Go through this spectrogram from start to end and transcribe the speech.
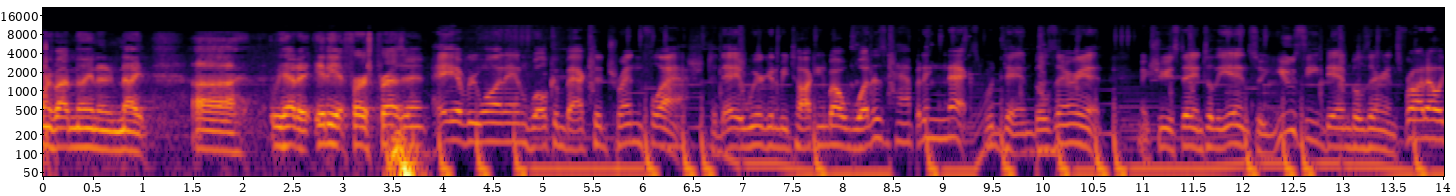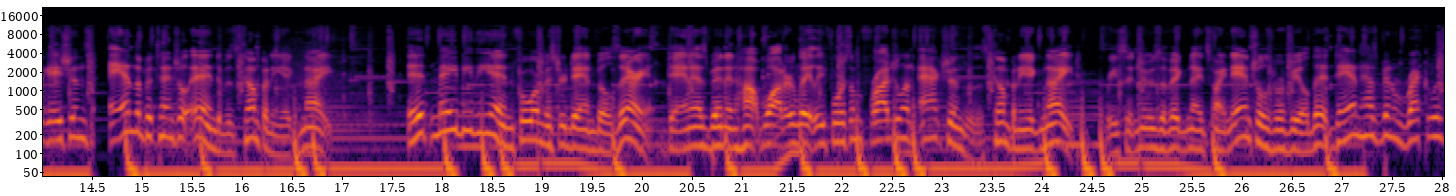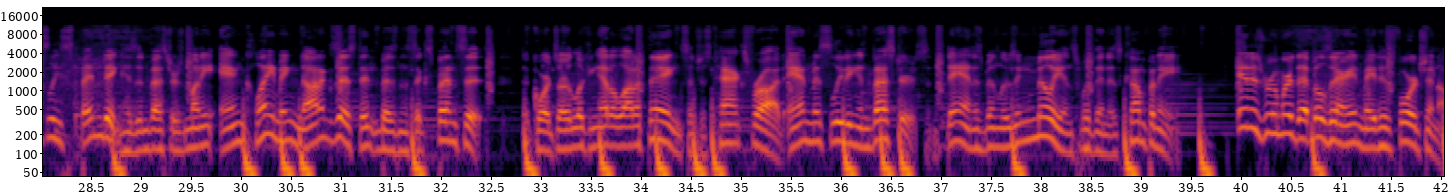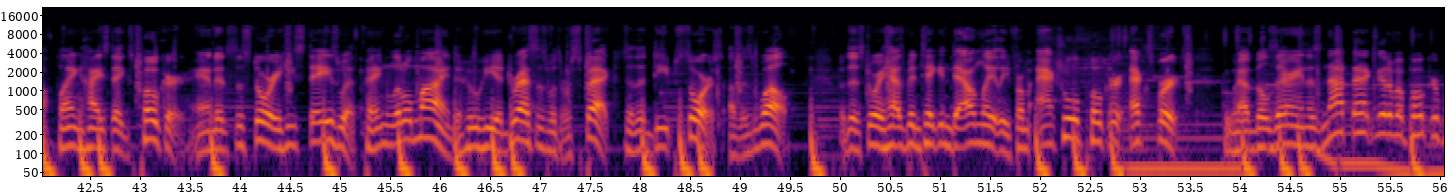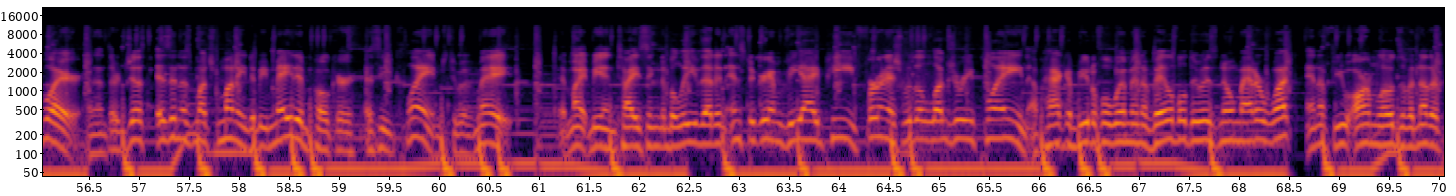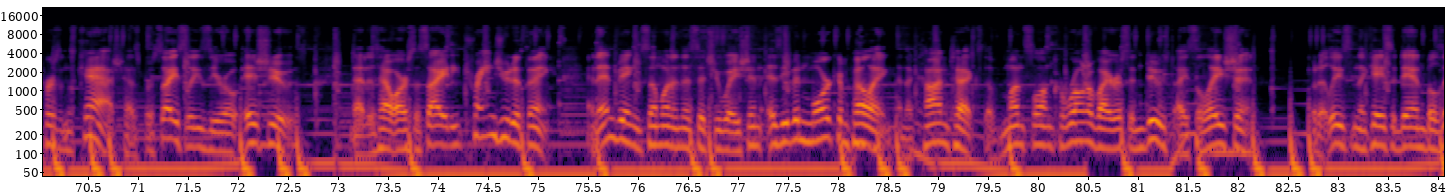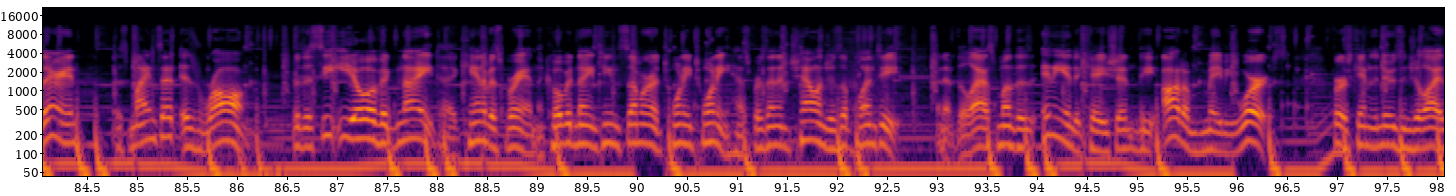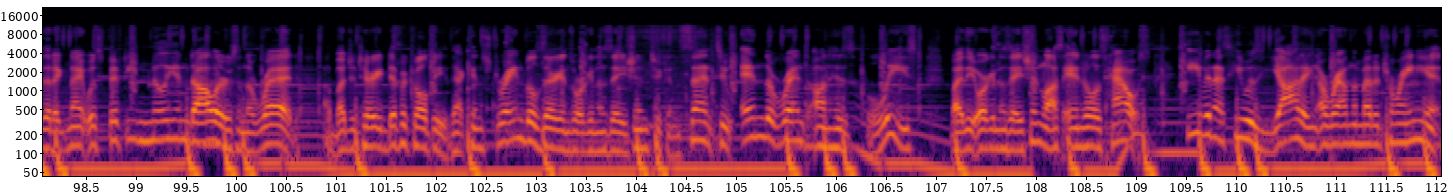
25 million in Ignite. Uh, we had an idiot first president. Hey everyone, and welcome back to Trend Flash. Today we're going to be talking about what is happening next with Dan Bilzerian. Make sure you stay until the end so you see Dan Bilzerian's fraud allegations and the potential end of his company, Ignite. It may be the end for Mr. Dan Bilzerian. Dan has been in hot water lately for some fraudulent actions with his company Ignite. Recent news of Ignite's financials revealed that Dan has been recklessly spending his investors' money and claiming non existent business expenses. The courts are looking at a lot of things, such as tax fraud and misleading investors, since Dan has been losing millions within his company. It is rumored that Bilzerian made his fortune off playing high stakes poker, and it's the story he stays with, paying little mind to who he addresses with respect to the deep source of his wealth. But this story has been taken down lately from actual poker experts who have Bilzerian is not that good of a poker player, and that there just isn't as much money to be made in poker as he claims to have made. It might be enticing to believe that an Instagram VIP furnished with a luxury plane, a pack of beautiful women available to his no matter what, and a few armloads of another person's cash has precisely zero issues. That is how our society trains you to think, and envying someone in this situation is even more compelling in the context of months long coronavirus induced isolation. But at least in the case of Dan Bilzerian, this mindset is wrong. For the CEO of Ignite, a cannabis brand, the COVID 19 summer of 2020 has presented challenges aplenty. And if the last month is any indication, the autumn may be worse. First came the news in July that Ignite was $50 million in the red, a budgetary difficulty that constrained Bilzerian's organization to consent to end the rent on his leased by the organization Los Angeles house, even as he was yachting around the Mediterranean.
